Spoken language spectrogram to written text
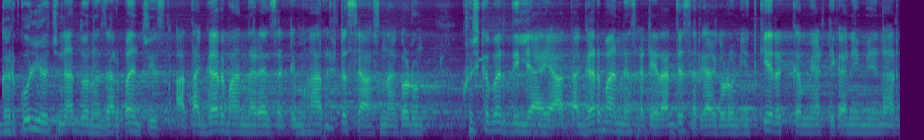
घरकुल योजना दोन हजार पंचवीस आता घर बांधणाऱ्यांसाठी महाराष्ट्र शासनाकडून खुशखबर दिली आहे. आता घर बांधण्यासाठी राज्य सरकारकडून इतकी रक्कम या ठिकाणी मिळणार.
